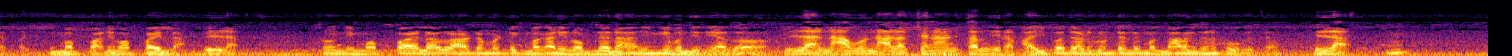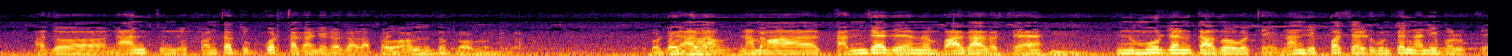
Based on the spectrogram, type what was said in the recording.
ನಿಮ್ಮಪ್ಪ ನಿಮ್ಮಪ್ಪ ಇಲ್ಲ? ಇಲ್ಲ. ಸೊ ನಿಮ್ಮಪ್ಪ ಇಲ್ಲಾದ್ರೂ ಆಟೋಮೆಟಿಕ್ ಮಗ ನೀನ್ ಒಬ್ನೇನಾ? ನಿನ್ಗೆ ಬಂದಿದ್ಯಾ ಅದು? ಇಲ್ಲ ನಾವು ನಾಲ್ಕು ಜನ ಅಣ್ಣ ಆ ತಮ್ಮದಿರಪ್ಪ ಇಪ್ಪತ್ತೆರಡು ಮತ್ತೆ ನಾಲ್ಕು ಜನಕ್ಕೆ ಹೋಗುತ್ತೆ? ಇಲ್ಲ. ಹ್ಮ್? ಅದು ನಾನ್ ಸ್ವಂತ ದುಡ್ಡು ಕೊಟ್ಟು ತಗೊಂಡಿರೋದಲ್ಲಪ್ಪ ಅದರಿಂದ ಪ್ರಾಬ್ಲಮ್ ಇಲ್ಲ. ಬಟ್ ನಮ್- ನಮ್ಮ ತಂದೆದೇನು ಭಾಗ ಆಗುತ್ತೆ ಇನ್ನು ಮೂರ್ ಜನಕ್ಕೆ ಅದು ಹೋಗುತ್ತೆ. ನಂದು ಇಪ್ಪತ್ತೆರಡು ಗುಂಟೆ ನನಗೆ ಬರುತ್ತೆ.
